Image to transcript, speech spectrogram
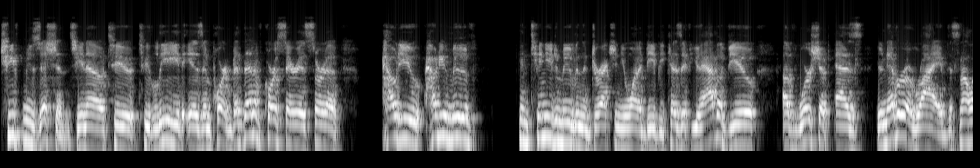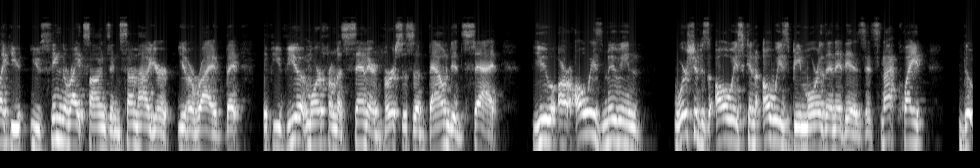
chief musicians, you know, to to lead is important. But then, of course, there is sort of how do you how do you move continue to move in the direction you want to be because if you have a view of worship as you're never arrived. It's not like you you sing the right songs and somehow you're you've arrived. But if you view it more from a centered versus a bounded set, you are always moving. Worship is always can always be more than it is. It's not quite the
